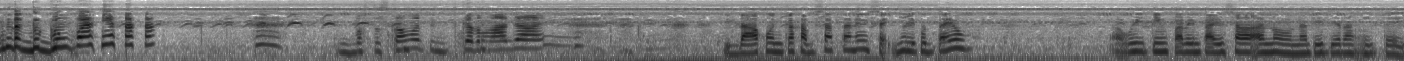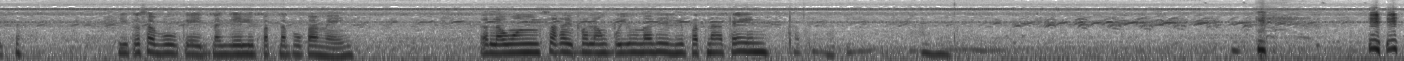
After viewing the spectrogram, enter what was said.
Nagdugong pa niya. Bastos ka mo, ka tumaday. Idakon kakabsat na sa gilikod tayo. Uh, waiting pa rin tayo sa ano, natitirang itik. Dito sa bukid, naglilipat na po kami. Dalawang sakay pa lang po yung nalilipat natin.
